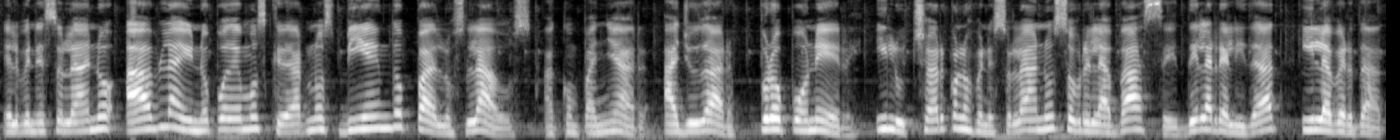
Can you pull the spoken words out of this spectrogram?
El venezolano habla y no podemos quedarnos viendo para los lados. Acompañar, ayudar, proponer y luchar con los venezolanos sobre la base de la realidad y la verdad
